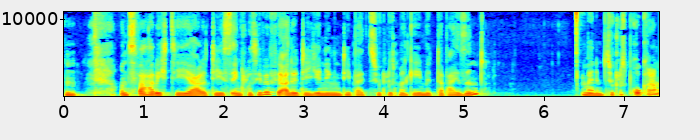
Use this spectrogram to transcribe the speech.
Und zwar habe ich die, ja, die ist inklusive für alle diejenigen, die bei Zyklus Magie mit dabei sind in meinem Zyklusprogramm.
